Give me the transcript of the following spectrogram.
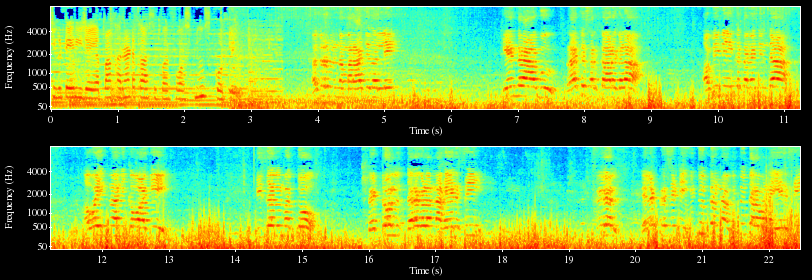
Chigateri Jayappa, Karnataka super fast news ಕೋಟಿ ಅದರಲ್ಲೂ ನಮ್ಮ ರಾಜ್ಯದಲ್ಲಿ ಕೇಂದ್ರ ಹಾಗೂ ರಾಜ್ಯ ಸರ್ಕಾರಗಳ ಅವಿವೇಕತನದಿಂದ ಅವೈಜ್ಞಾನಿಕವಾಗಿ ಡೀಸೆಲ್ ಮತ್ತು ಪೆಟ್ರೋಲ್ ದರಗಳನ್ನು ಏರಿಸಿ, ಫ್ಯೂಯಲ್, ಎಲೆಕ್ಟ್ರಿಸಿಟಿ ವಿದ್ಯುತ್ ವಿದ್ಯುತ್ ದರವನ್ನು ಏರಿಸಿ,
